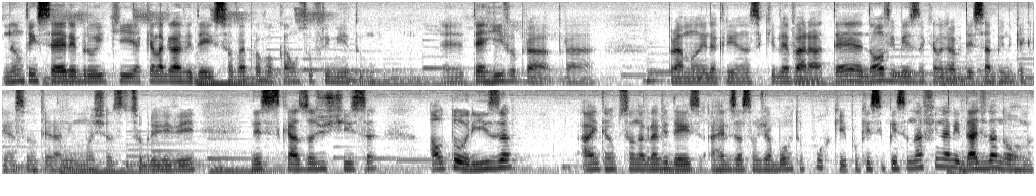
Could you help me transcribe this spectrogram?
não tem cérebro e que aquela gravidez só vai provocar um sofrimento é, terrível para para a mãe da criança, que levará até nove meses daquela gravidez, sabendo que a criança não terá nenhuma chance de sobreviver. Nesses casos, a justiça autoriza a interrupção da gravidez, a realização de aborto. Por quê? Porque se pensa na finalidade da norma.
